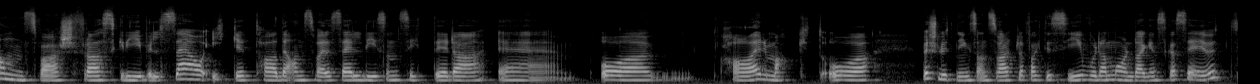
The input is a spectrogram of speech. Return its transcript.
ansvarsfraskrivelse å ikke ta det ansvaret selv, de som sitter da og har makt og beslutningsansvar til å faktisk si hvordan morgendagen skal se ut.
